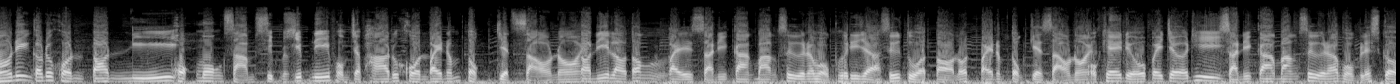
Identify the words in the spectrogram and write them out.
มอร์นิ่งครับทุกคนตอนนี้6โมง30 คลิปนี้ผมจะพาทุกคนไปน้ำตกเจ็ดสาวน้อย ตอนนี้เราต้องไปสถานีกลางบางซื่อนะผมเพื่อที่จะซื้อตั๋วต่อรถไปน้ำตกเจ็ดสาวน้อย โอเค เดี๋ยวไปเจอที่สถานีกลางบางซื่อนะครับผม let's go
